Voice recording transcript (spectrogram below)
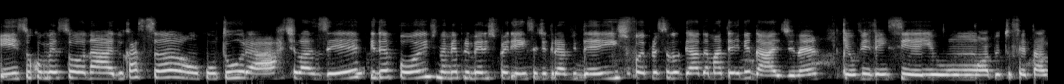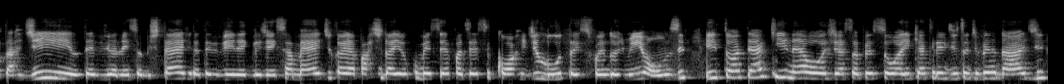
E isso começou na educação, cultura, arte, lazer e depois, na minha primeira experiência de gravidez, foi para esse lugar da maternidade, né? Que eu vivenciei um óbito fetal tardio, teve violência obstétrica, teve negligência médica e a partir daí eu comecei a fazer esse corre de luta, isso foi em 2011 e tô até aqui, né, hoje essa pessoa aí que acredita de verdade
